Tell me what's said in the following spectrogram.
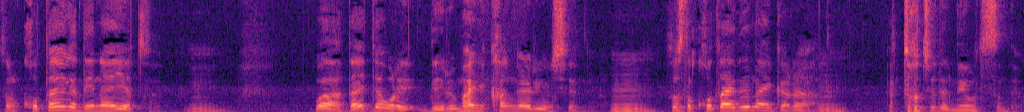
その答えが出ないやつうん。は大体俺寝る前に考えるようにしてるのよ、うん。そうすると答え出ないから、うん途中で寝落ちするんだよ。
